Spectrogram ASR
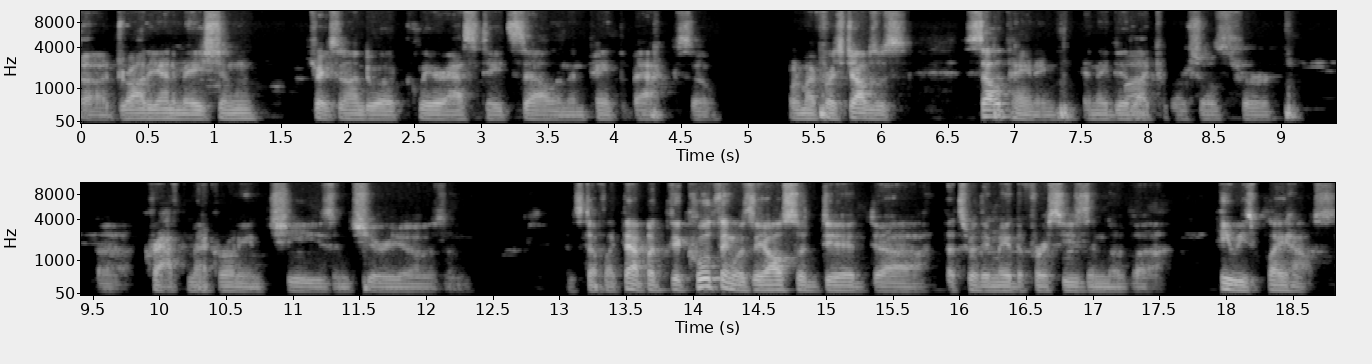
uh, draw the animation, trace it onto a clear acetate cell, and then paint the back. So one of my first jobs was cell painting, and they did Wow. like commercials for uh, Kraft macaroni and cheese and Cheerios and and stuff like that. But the cool thing was they also did. Uh, that's where they made the first season of uh, Pee Wee's Playhouse.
